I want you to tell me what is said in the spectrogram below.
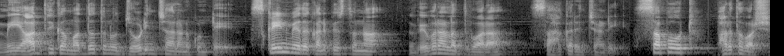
మీ ఆర్థిక మద్దతును జోడించాలనుకుంటే స్క్రీన్ మీద కనిపిస్తున్న వివరాల ద్వారా సహకరించండి. Support Bharatavarsha.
